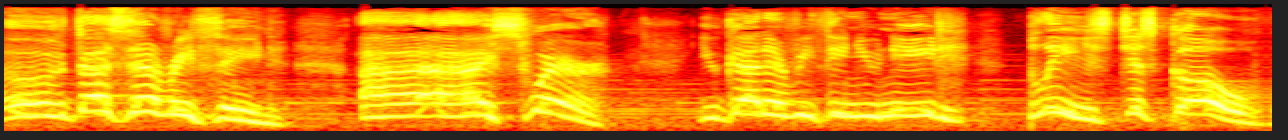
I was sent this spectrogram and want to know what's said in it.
Oh, that's everything! I, I swear! You got everything you need? Please, just go!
